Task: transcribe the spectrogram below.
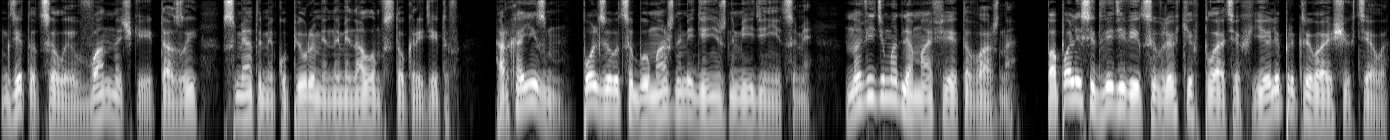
где-то целые ванночки и тазы с мятыми купюрами номиналом в сто кредитов. Архаизм – пользоваться бумажными денежными единицами. Но, видимо, для мафии это важно. Попались и две девицы в легких платьях, еле прикрывающих тело.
